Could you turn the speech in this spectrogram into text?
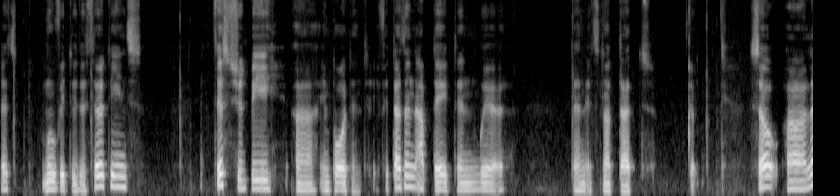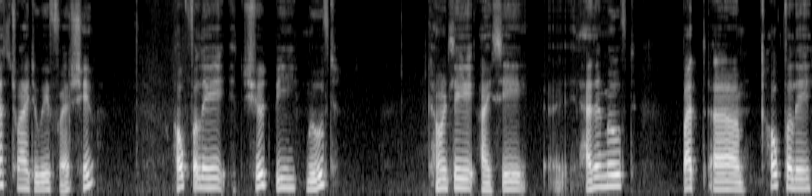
let's move it to the 13th this should be uh, important. If it doesn't update then we're then it's not that good. So uh, let's try to refresh here. Hopefully it should be moved. Currently I see it hasn't moved but um, hopefully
